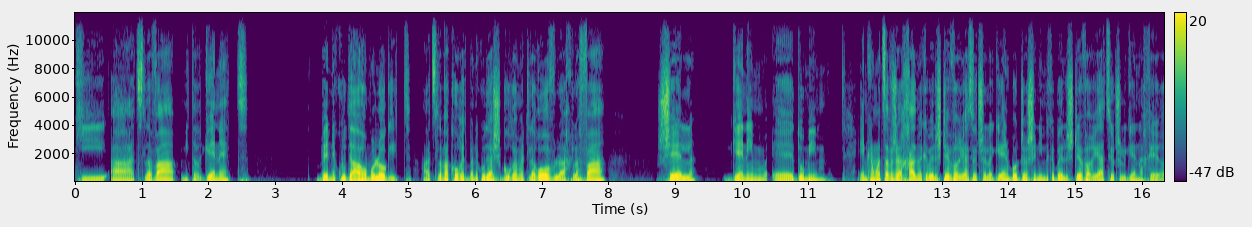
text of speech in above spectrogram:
כי ההצלבה מתארגנת בנקודה הומולוגית. ההצלבה קורית בנקודה שגורמת לרוב להחלפה של גנים אה, דומים. אין כאן מצב שאחד מקבל שתי וריאציות של הגן, בעוד שהשני מקבל שתי וריאציות של גן אחר.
